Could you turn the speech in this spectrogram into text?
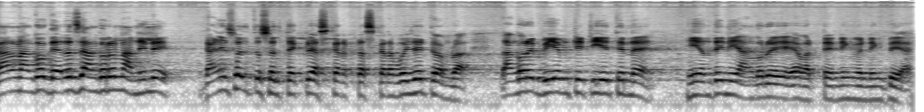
কারণ আঙ্গো গ্যারেজে আঙ্গরে না নিলে গাড়ি চলতে চলতে একটু এসকারাপ টাস্কারাপ হয়ে যাইতো আমরা। তা আঙ্গরে বিএমটি এতে নেয় হিয়ান্তে নিয়ে আঙ্গরে আবার ট্রেনিং মেনিং দেয়।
